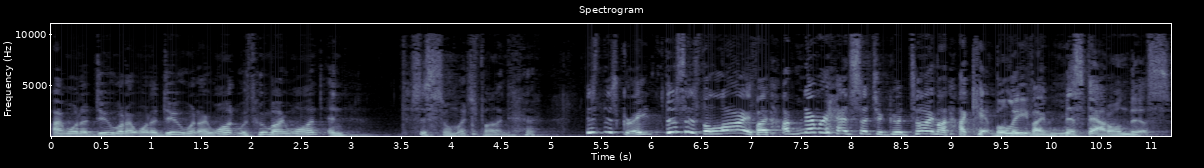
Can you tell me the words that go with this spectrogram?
I want to do what I want to do when I want, with whom I want, and this is so much fun. Isn't this great? This is the life. I, have never had such a good time. I, I can't believe I missed out on this.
